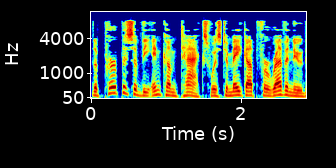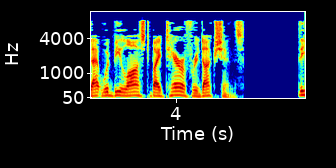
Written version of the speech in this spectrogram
The purpose of the income tax was to make up for revenue that would be lost by tariff reductions. The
